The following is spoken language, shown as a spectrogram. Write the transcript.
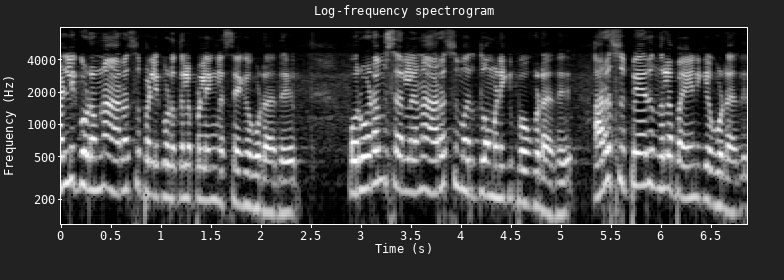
பள்ளிக்கூடம்னா அரசு பள்ளிக்கூடத்தில் பிள்ளைங்களை சேர்க்கக்கூடாது. ஒரு உடம்பு சரியில்லைன்னா அரசு மருத்துவமனைக்கு போகக்கூடாது. அரசு பேருந்தில் பயணிக்கக்கூடாது.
